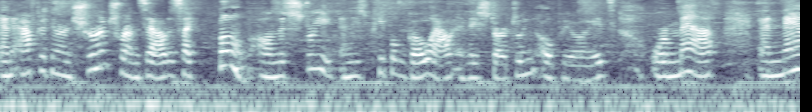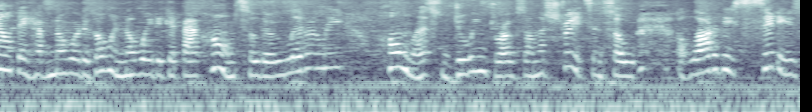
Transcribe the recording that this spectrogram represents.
and after their insurance runs out it's like boom on the street and these people go out and they start doing opioids or meth and now they have nowhere to go and no way to get back home so they're literally homeless doing drugs on the streets. And so a lot of these cities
